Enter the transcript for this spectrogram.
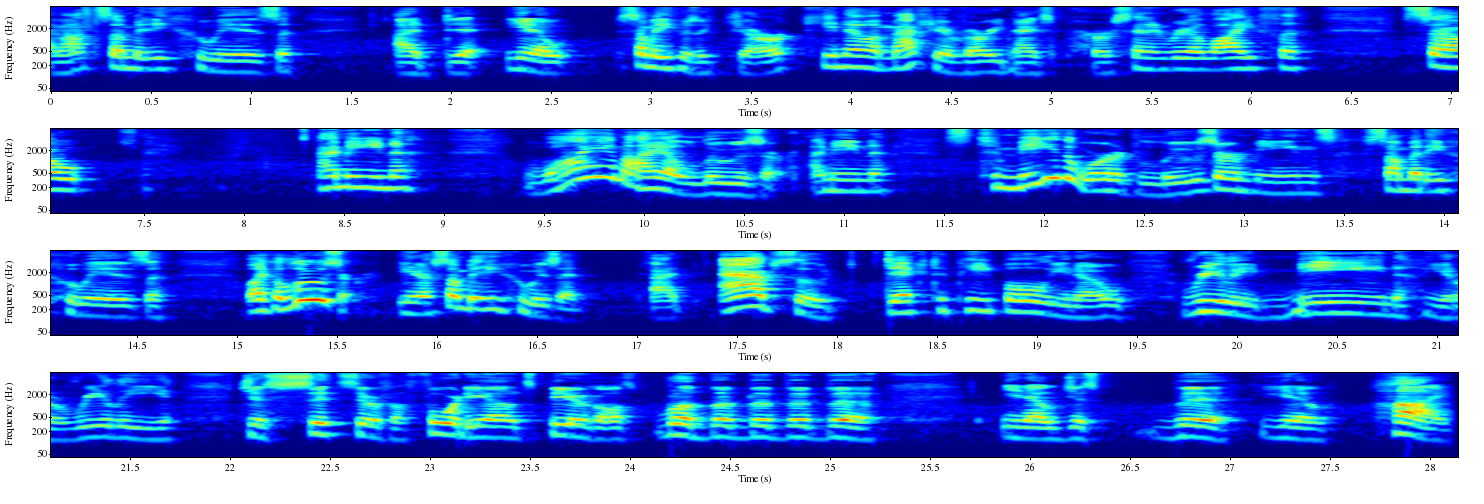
I'm not somebody who is a you know somebody who's a jerk. You know, I'm actually a very nice person in real life. So, I mean, why am I a loser? I mean, to me, the word loser means somebody who is like a loser. You know, somebody who is a an absolute dick to people, you know, really mean, you know, really just sits there with a 40 ounce beer and goes, blah, blah, blah, blah, blah, you know, just, blah, you know, hi,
